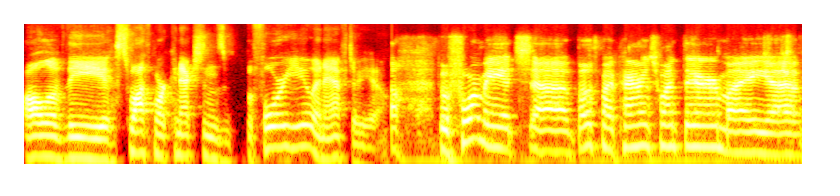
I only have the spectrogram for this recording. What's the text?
all of the Swarthmore connections before you and after you? Before me, it's uh, both my parents went there. My uh,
